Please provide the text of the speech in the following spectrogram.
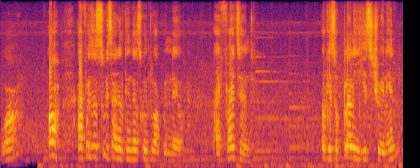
What? Oh, I it's a suicidal thing that's going to happen now. I frightened. Okay, so clearly he's training.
